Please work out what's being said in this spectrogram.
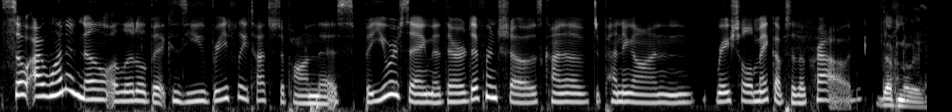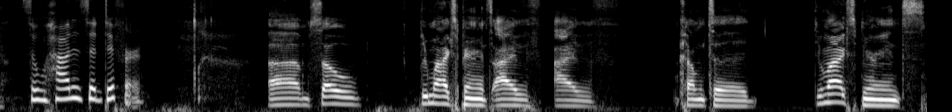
So I want to know a little bit because you briefly touched upon this, but you were saying that there are different shows, kind of depending on racial makeups of the crowd. Definitely. So how does it differ? Um, so through my experience, I've I've come to through my experience,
